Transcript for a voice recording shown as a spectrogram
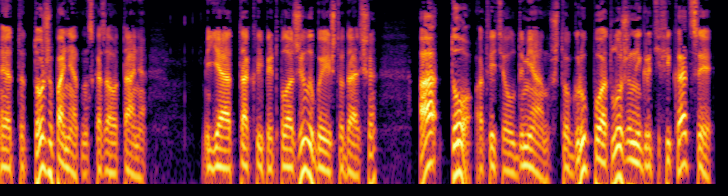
«Это тоже понятно», — сказала Таня. «Я так и предположила бы, и что дальше?» «А то», — ответил Дамиан, — «что группу отложенной гратификации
